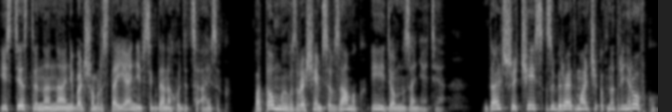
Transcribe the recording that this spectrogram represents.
Естественно, на небольшом расстоянии всегда находится Айзек. Потом мы возвращаемся в замок и идем на занятия. Дальше Чейз забирает мальчиков на тренировку,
